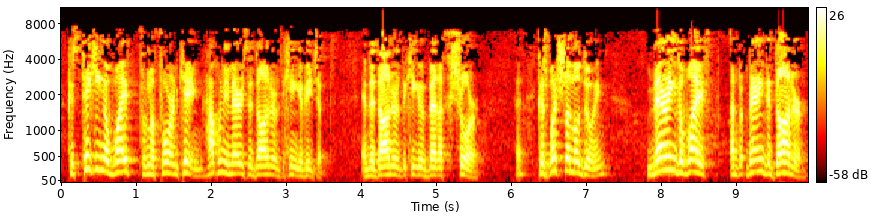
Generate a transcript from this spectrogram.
Because taking a wife from a foreign king, how come he marries the daughter of the king of Egypt and the daughter of the king of Melech Shur? Because what's Shlomo doing? Marrying the wife, uh, marrying the daughter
